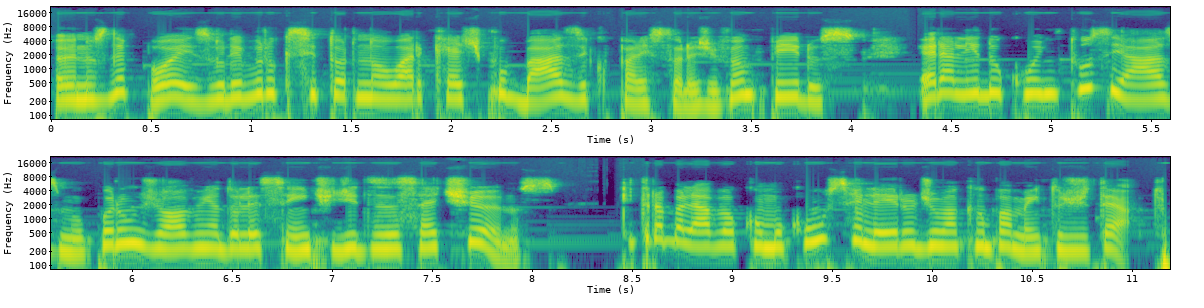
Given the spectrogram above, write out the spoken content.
Anos depois, o livro que se tornou o arquétipo básico para histórias de vampiros era lido com entusiasmo por um jovem adolescente de 17 anos, que trabalhava como conselheiro de um acampamento de teatro.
